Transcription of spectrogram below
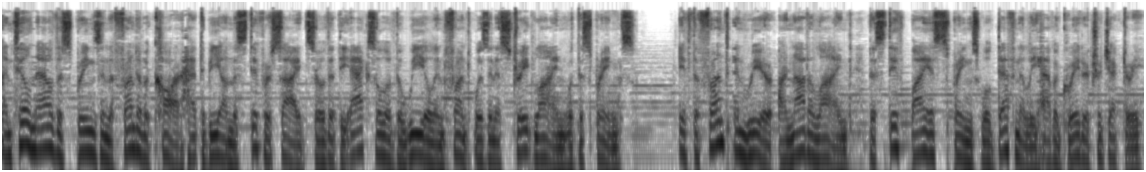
Until now the springs in the front of a car had to be on the stiffer side so that the axle of the wheel in front was in a straight line with the springs. If the front and rear are not aligned, the stiff biased springs will definitely have a greater trajectory.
